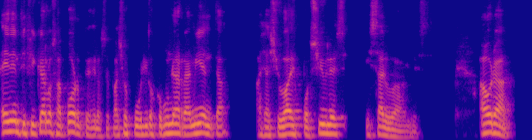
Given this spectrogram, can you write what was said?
e identificar los aportes de los espacios públicos como una herramienta hacia ciudades posibles y saludables. Ahora,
